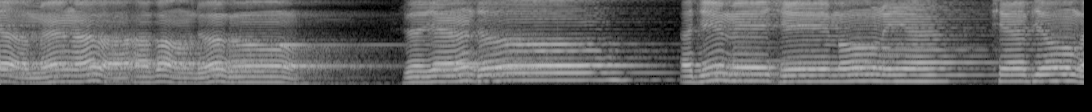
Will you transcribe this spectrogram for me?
ရားမင်္ဂပါအပေါင်းတို့ကိုဇယံတို့အခြင်းမေရှိမုံလျံဖြတ်ပြုံးက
